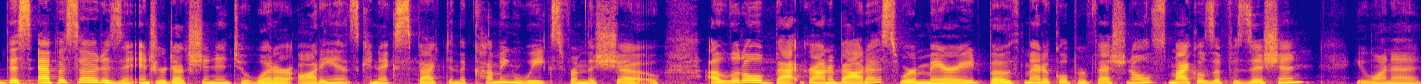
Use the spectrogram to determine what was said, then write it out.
This episode is an introduction into what our audience can expect in the coming weeks from the show. A little background about us we're married, both medical professionals. Michael's a physician. You want to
